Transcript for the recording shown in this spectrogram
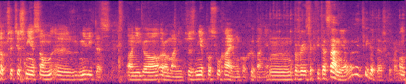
to przecież nie są y, milites. Oni go Romani. Przecież nie posłuchają go chyba, nie? Mm, to, że jest ekwitasami, ale ci go też chyba nie On-.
